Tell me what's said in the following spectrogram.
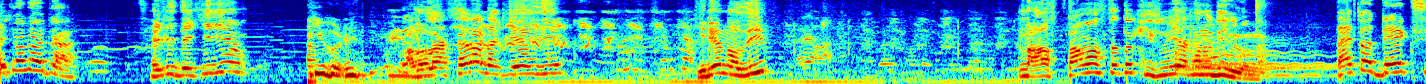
এটা না এটা? ছেলে দেখি যে ভালো লাগছে না নাকি এই যে? কিরে নজির? নাস্তা মাস্তা তো কিছুই এখনও দিল না। তাই তো দেখছি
